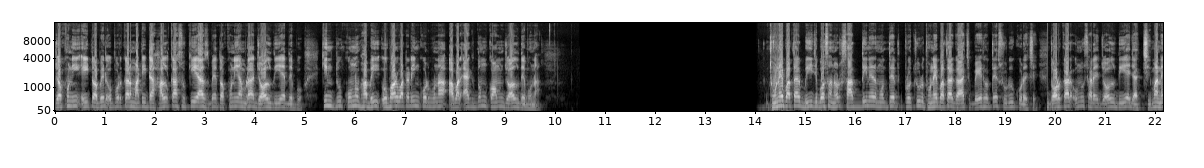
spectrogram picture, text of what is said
যখনই এই টবের ওপরকার মাটিটা হালকা শুকিয়ে আসবে, তখনই আমরা জল দিয়ে দেব। কিন্তু কোনোভাবেই ওভার ওয়াটারিং করব না, আবার একদম কম জল দেব না। ধনে পাতার বীজ বসানোর সাত দিনের মধ্যে প্রচুর ধনে পাতা গাছ বের হতে শুরু করেছে। দরকার অনুসারে জল দিয়ে যাচ্ছি। মানে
